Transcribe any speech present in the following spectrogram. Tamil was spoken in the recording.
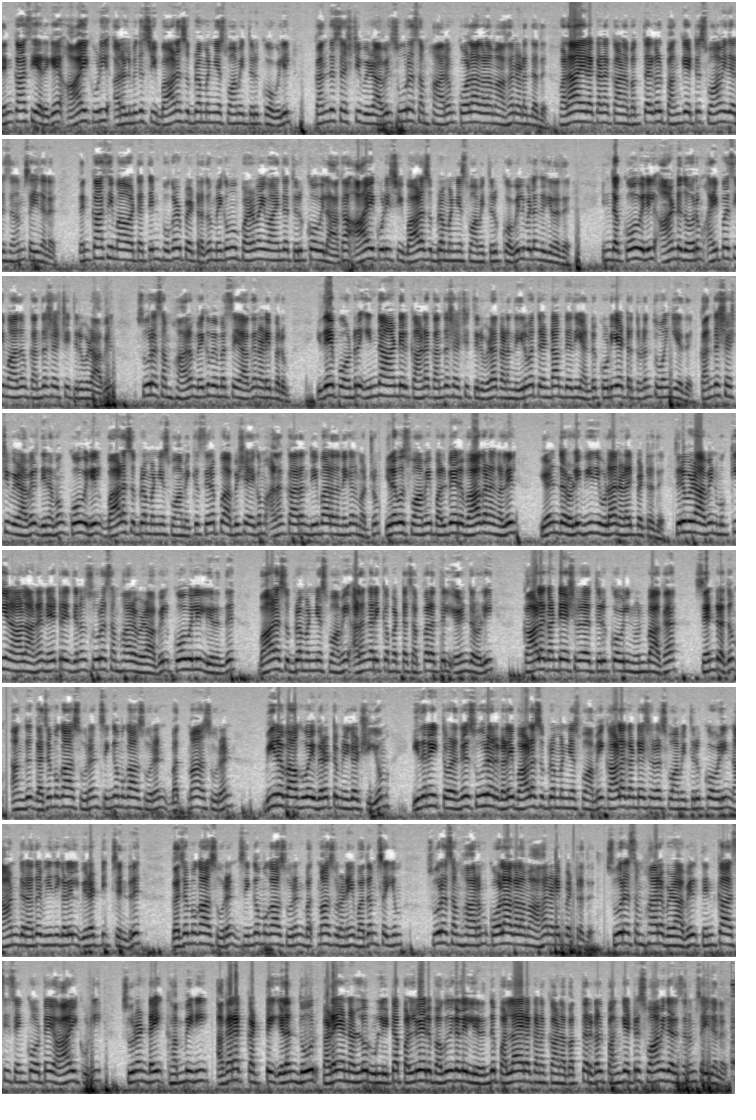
தென்காசி அருகே ஆய்குடி அருள்மிகு ஸ்ரீ பாலசுப்பிரமணிய சுவாமி திருக்கோவிலில் கந்த சஷ்டி விழாவில் சூரசம்ஹாரம் கோலாகலமாக நடந்தது. பலாயிரக்கணக்கான பக்தர்கள் பங்கேற்று சுவாமி தரிசனம் செய்தனர். தென்காசி மாவட்டத்தின் புகழ்பெற்றதும் மிகவும் பழமை வாய்ந்த திருக்கோவிலாக ஆயக்குடி ஸ்ரீ பாலசுப்பிரமணிய சுவாமி திருக்கோவில் விளங்குகிறது. இந்த கோவிலில் ஆண்டுதோறும் ஐப்பசி மாதம் கந்தசஷ்டி திருவிழாவில் சூரசம்ஹாரம் வெகு விமர்சையாக நடைபெறும். இதேபோன்று இந்த ஆண்டிற்கான கந்தசஷ்டி திருவிழா கடந்த இருபத்தி இரண்டாம் தேதி அன்று கொடியேற்றத்துடன் துவங்கியது. கந்த சஷ்டி விழாவில் தினமும் கோவிலில் பாலசுப்பிரமணிய சுவாமிக்கு சிறப்பு அபிஷேகம் அலங்காரம் தீபாரதனைகள் மற்றும் இரவு சுவாமி பல்வேறு வாகனங்களில் எழுந்தருளி வீதி உலா நடைபெற்றது. திருவிழாவின் முக்கிய நாளான நேற்றைய தினம் சூரசம்ஹார விழாவில் கோவிலில் இருந்து பாலசுப்பிரமணிய சுவாமி அலங்கரிக்கப்பட்ட சப்பரத்தில் எழுந்தருளி காலகண்டேஸ்வரர் திருக்கோவிலின் முன்பாக சென்றதும் அங்கு கஜமுகாசூரன் சிங்கமுகாசூரன் பத்மாசூரன் வீரபாகுவை விரட்டும் நிகழ்ச்சியும் இதனைத் தொடர்ந்து சூரர்களை பாலசுப்பிரமணிய சுவாமி காலகண்டேஸ்வரர் சுவாமி திருக்கோவிலின் நான்கு ரத வீதிகளில் விரட்டிச் சென்று கஜமுகாசூரன் சிங்கமுகாசூரன் பத்மாசுரனை வதம் செய்யும் சூரசம்ஹாரம் கோலாகலமாக நடைபெற்றது. சூரசம்ஹார விழாவில் தென்காசி செங்கோட்டை ஆய்க்குடி சுரண்டை கம்பினி அகரக்கட்டு இளந்தூர் கடையநல்லூர் உள்ளிட்ட பல்வேறு பகுதிகளில் இருந்து பல்லாயிரக்கணக்கான பக்தர்கள் பங்கேற்று சுவாமி தரிசனம் செய்தனர்.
